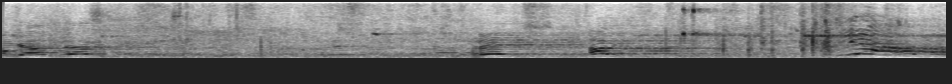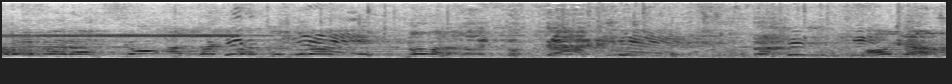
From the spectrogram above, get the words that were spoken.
Kom garde. Prête. Hop. Préparation, attaque à deux points. Non, voilà. En garde.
